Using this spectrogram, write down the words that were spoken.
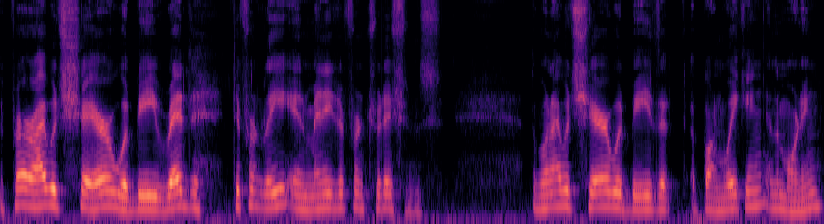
The prayer I would share would be read differently in many different traditions. The one I would share would be that upon waking in the morning,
